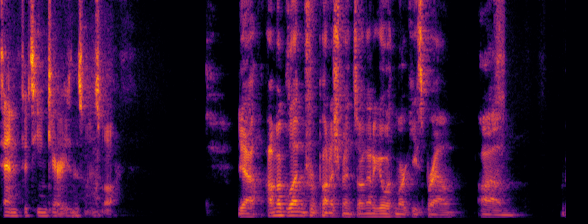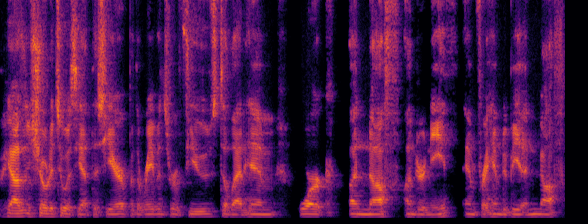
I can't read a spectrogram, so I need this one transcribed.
10, 15 carries in this one as well. Yeah, I'm a glutton for punishment, so I'm going to go with Marquise Brown. Um, he hasn't showed it to us yet this year, but the Ravens refuse to let him work enough underneath and for him to be enough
